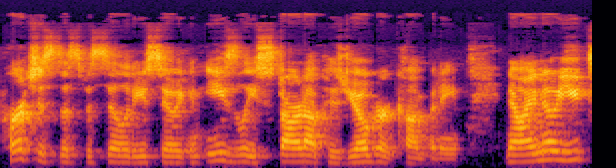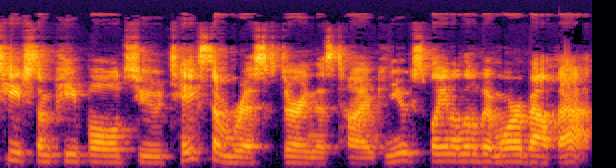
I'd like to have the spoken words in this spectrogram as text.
purchase this facility so he can easily start up his yogurt company. Now, I know you teach some people to take some risks during this time. Can you explain a little bit more about that?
